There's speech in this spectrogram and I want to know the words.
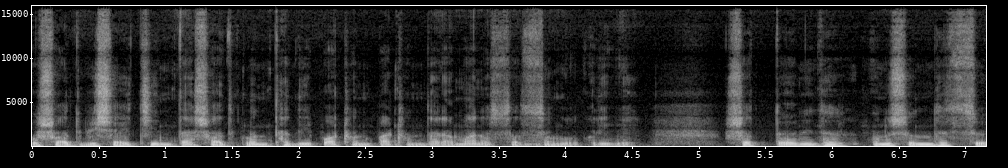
ও সৎ বিষয়ে চিন্তা সৎগ্রন্থাদি পঠন পাঠন দ্বারা মানস সৎসঙ্গ করিবে। সত্য নিধ- অনুসন্ধাস্য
